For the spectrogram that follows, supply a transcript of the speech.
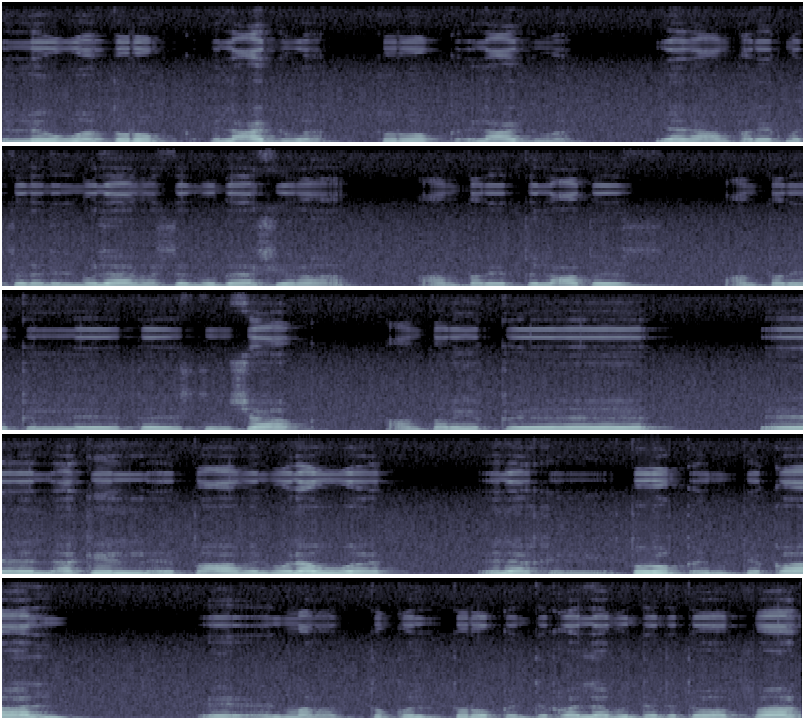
اللي هو طرق العدوى طرق العدوى. يعني عن طريق مثلا الملامسة المباشرة عن طريق العطس عن طريق الاستنشاق عن طريق آه، آه، الأكل الطعام الملوث إلى آخره. طرق انتقال آه، المرض. طرق انتقال لابد أن تتوفر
